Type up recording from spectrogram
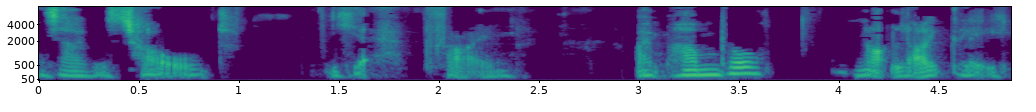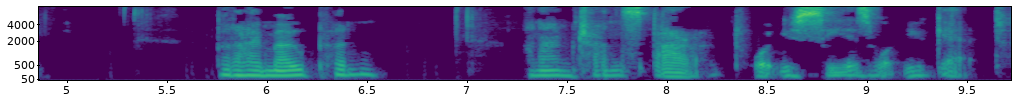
as I was told. Yeah, fine. I'm humble, not likely, but I'm open and I'm transparent. What you see is what you get.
